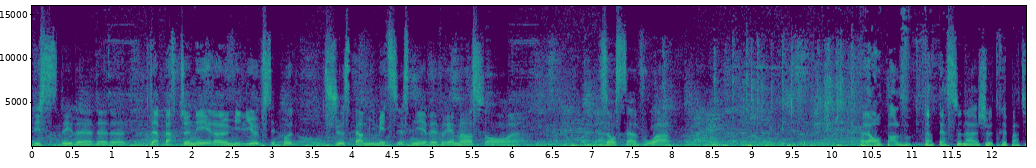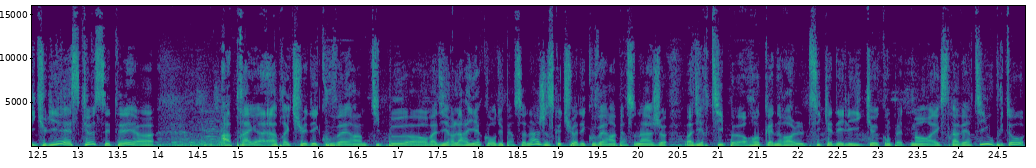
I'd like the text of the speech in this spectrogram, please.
décidé d'appartenir à un milieu. Puis c'est pas juste par mimétisme, il y avait vraiment son, euh, sa voix alors on parle d'un personnage très particulier. Est-ce que c'était euh, après que tu aies découvert un petit peu, euh, on va dire l'arrière-cour du personnage, est-ce que tu as découvert un personnage, on va dire type rock and roll, psychédélique, complètement extraverti, ou plutôt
